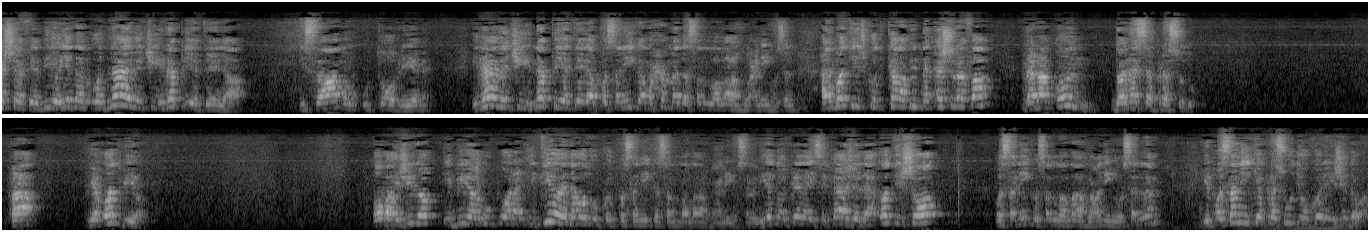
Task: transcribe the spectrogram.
Ešraf je bio jedan od najvećih neprijatelja islama u to vrijeme i najvećih neprijatelja poslanika Muhammeda sallallahu alaihi wa sallam. Hajmo otići kod Ka'b ibn Ešrafa da nam on donese presudu. Pa je odbio ovaj židov i bio je uporan i tio je da odu kod poslanika sallallahu alaihi wa sallam. Jedno je predaj se kaže da je otišao poslaniku sallallahu alaihi wa sallam i poslanik je presudio u koriji židova.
